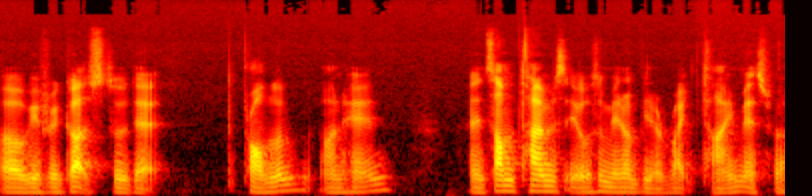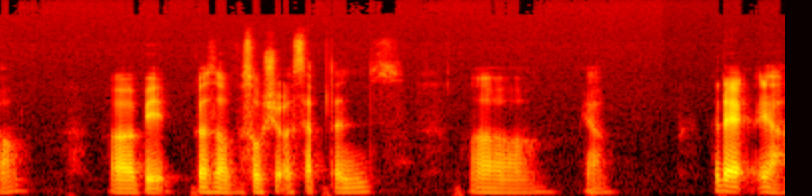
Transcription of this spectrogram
with regards to that problem on hand, and sometimes it also may not be the right time as well, uh, because of social acceptance. Uh, yeah, that yeah.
